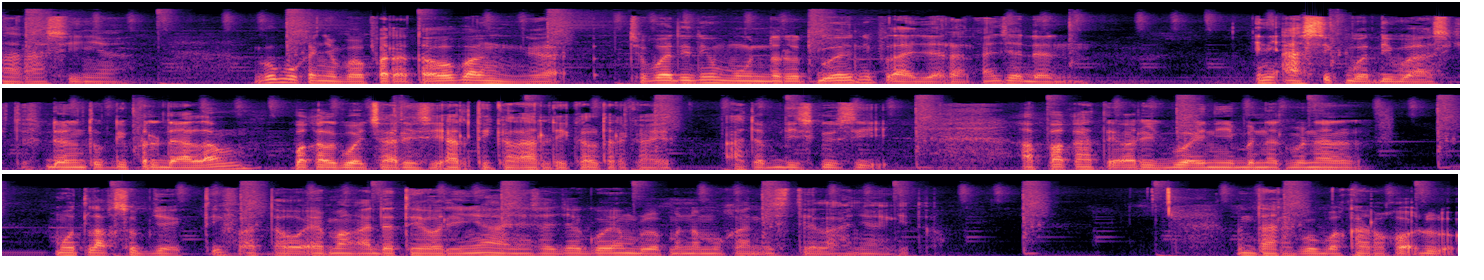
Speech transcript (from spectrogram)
narasinya gue bukannya baper atau apa enggak. Coba ini menurut gue ini pelajaran aja dan ini asik buat dibahas gitu. Dan untuk diperdalam bakal gue cari si artikel-artikel terkait adab diskusi. Apakah teori gue ini benar-benar mutlak subjektif atau emang ada teorinya? Hanya saja gue yang belum menemukan istilahnya gitu. Bentar gue bakar rokok dulu.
